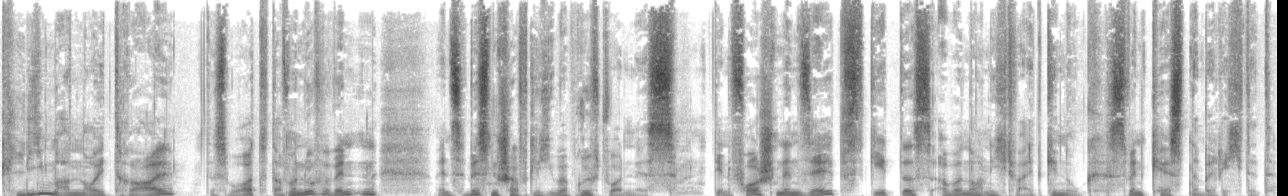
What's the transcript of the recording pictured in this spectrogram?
Klimaneutral, das Wort darf man nur verwenden, wenn es wissenschaftlich überprüft worden ist. Den Forschenden selbst geht das aber noch nicht weit genug. Sven Kästner berichtet.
